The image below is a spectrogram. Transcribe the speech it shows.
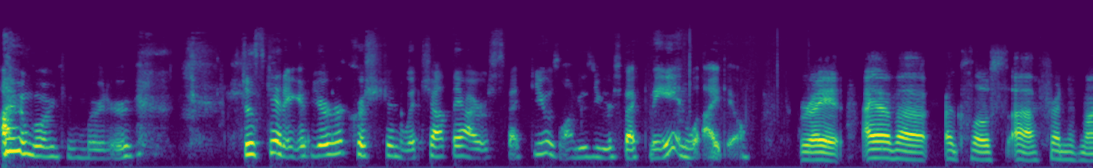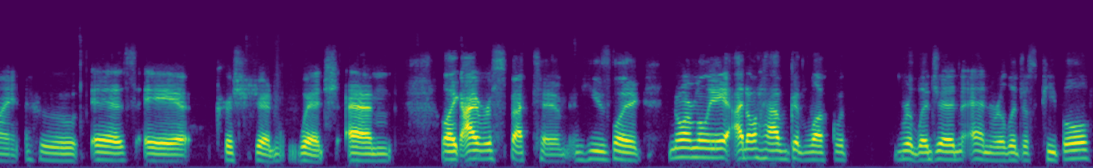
I am going to murder. Just kidding. If you're a Christian witch out there, I respect you as long as you respect me and what I do. Right. I have a, a close uh, friend of mine who is a Christian witch and like I respect him and he's like normally I don't have good luck with religion and religious people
